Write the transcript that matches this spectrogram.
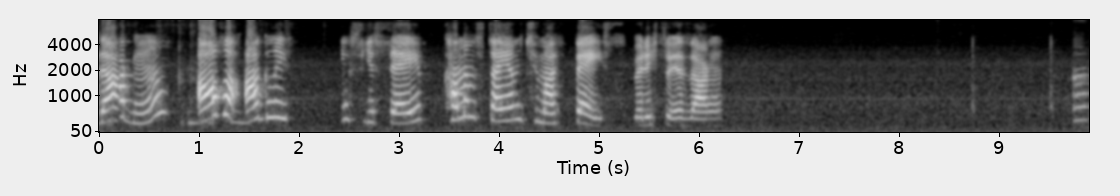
sagen, all the ugly things you say, come and say them to my face, würde ich zu ihr sagen. Aha.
